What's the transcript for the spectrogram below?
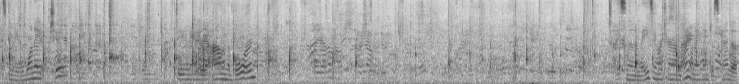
It's going to be 182. Dave and Andrea on the board. Tyson, an amazing return on that one. I think just kind of.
